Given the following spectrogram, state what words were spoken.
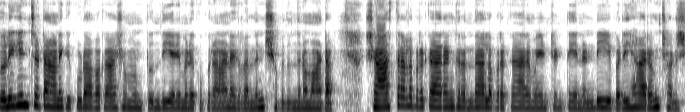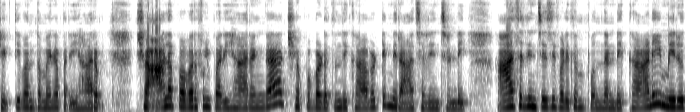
తొలగించడానికి కూడా అవకాశం ఉంటుంది అని మనకు పురాణ గ్రంథం చెబుతుందన్నమాట. శాస్త్రాల ప్రకారం గ్రంథాల ప్రకారం ఏంటంటేనండి ఈ పరిహారం చాలా శక్తివంతమైన పరిహారం. చాలా పవర్ఫుల్ పరిహారంగా చెప్పబడుతుంది కాబట్టి మీరు ఆచరించండి. ఆచరించేసి ఫలితం పొందండి. కానీ మీరు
